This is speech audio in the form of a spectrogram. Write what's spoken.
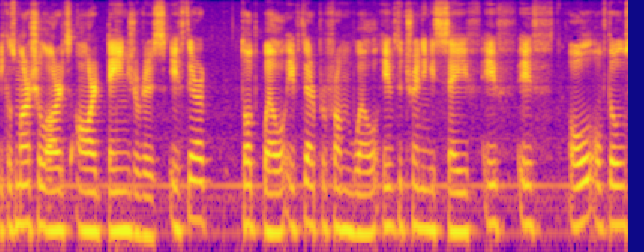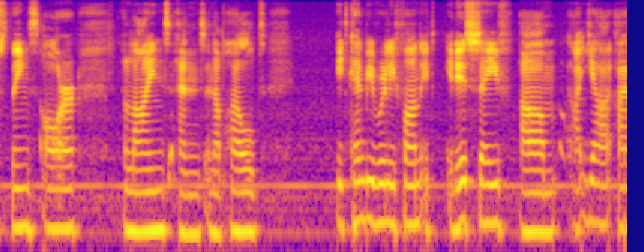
because martial arts are dangerous if they're taught well, if they're performed well, if the training is safe, if if all of those things are aligned and, and upheld, it can be really fun. It it is safe. Um, I, yeah, I,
